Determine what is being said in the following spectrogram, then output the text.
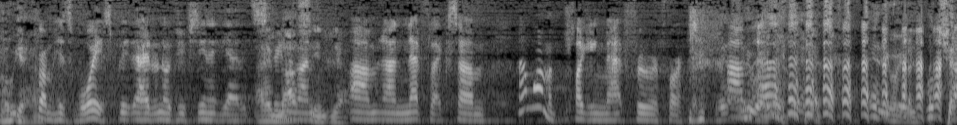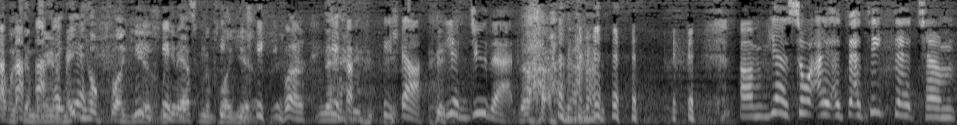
Oh, yeah. from his voice, but I don't know if you've seen it yet. It's streaming not on, seen- yeah. um, on Netflix. Um, I don't know what I'm plugging Matt Frewer for. Um, anyway, we'll chat with him later. Maybe Yeah. he'll plug you. We can ask him to plug you. well, yeah, yeah, do that. um, yeah, so I, I, I think that um,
